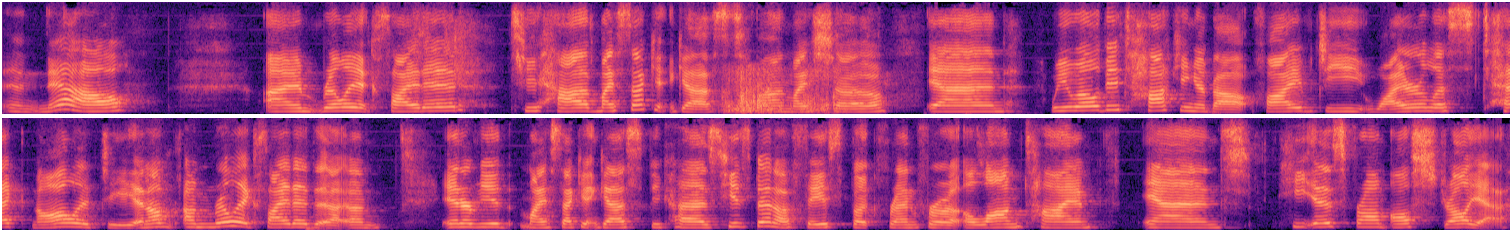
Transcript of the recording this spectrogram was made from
And now I'm really excited to have my second guest on my show. And we will be talking about 5G wireless technology. And I'm, I'm really excited. Uh, um, interviewed my second guest because he's been a Facebook friend for a long time and he is from Australia.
